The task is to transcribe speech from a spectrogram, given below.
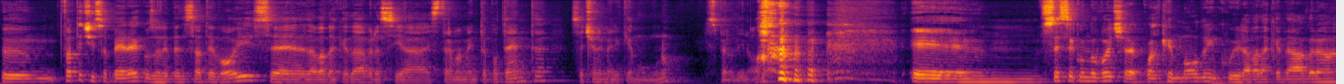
Um, fateci sapere cosa ne pensate voi, se la Vada Kedavra sia estremamente potente, se ce ne meritiamo uno, spero di no. e, ehm, se secondo voi c'è qualche modo in cui la Vada Kedavra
